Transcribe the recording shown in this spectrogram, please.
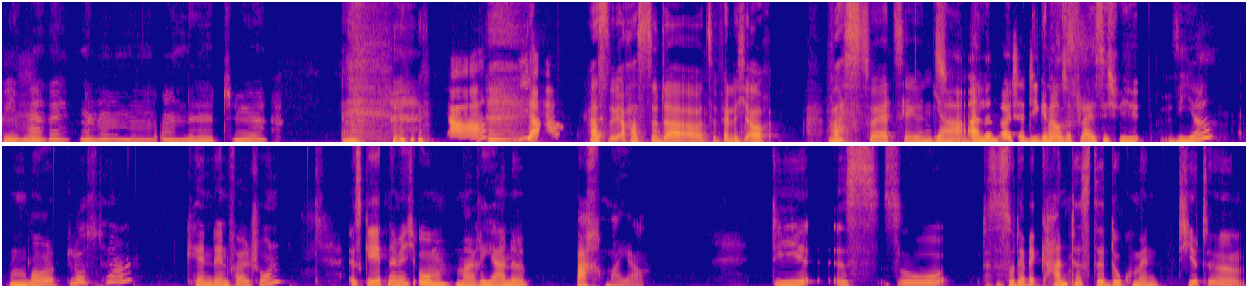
Wie mein Name an der Tür. ja, ja. Hast, hast du da zufällig auch was zu erzählen Ja, zu? alle Leute, die genauso fleißig wie wir Mordlust hören, kennen den Fall schon. Es geht nämlich um Marianne Bachmeier. Die ist so, das ist so der bekannteste dokumentierte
